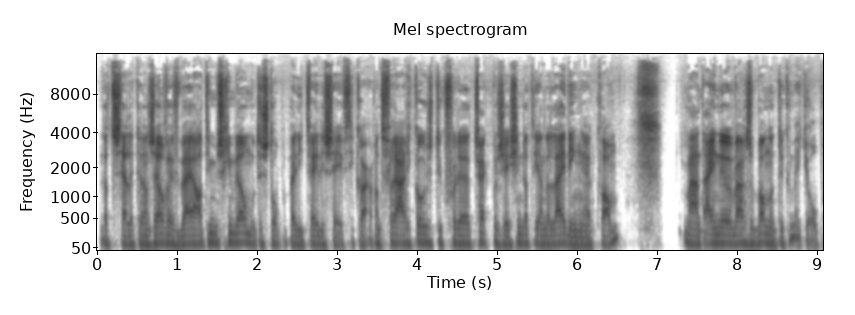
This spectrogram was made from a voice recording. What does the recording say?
dat stel ik er dan zelf even bij... had hij misschien wel moeten stoppen bij die tweede safety car? Want Ferrari koos natuurlijk voor de track position... dat hij aan de leiding eh, kwam. Maar aan het einde waren zijn banden natuurlijk een beetje op.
